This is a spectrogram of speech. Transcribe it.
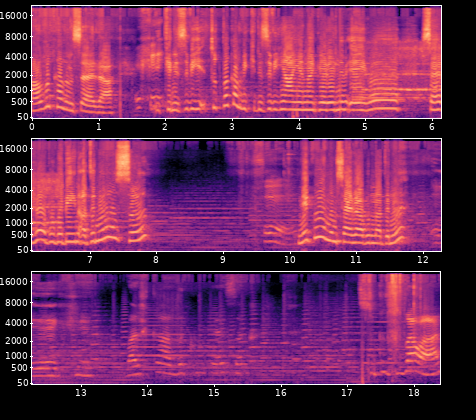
Al bakalım Serra. İkinizi bir tut bakalım ikinizi bir yan yana görelim. Eyvah. Serra bu bebeğin adı ne olsun? Şey, Ne koyalım Serra bunun adını? ee, ki, başka adı koyarsak sıkısı da var.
